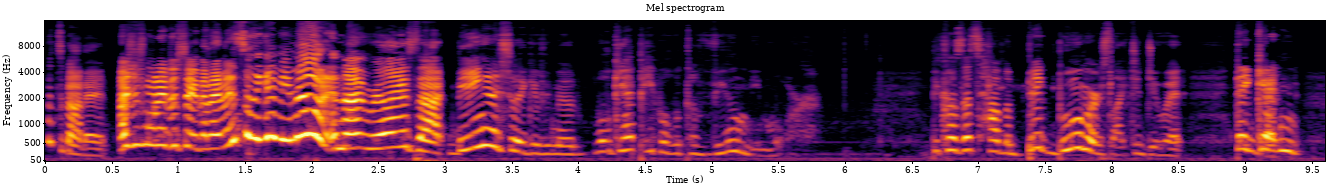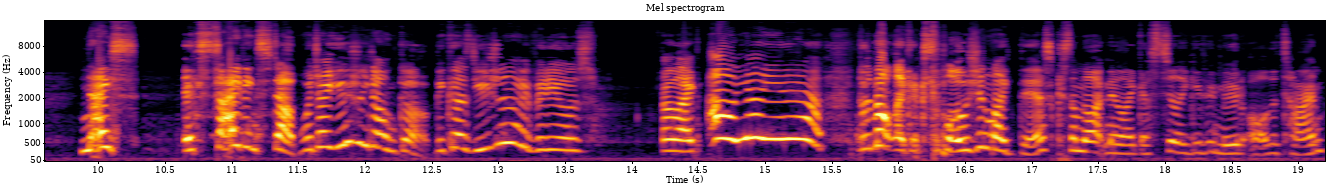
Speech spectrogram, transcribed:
That's about it. I just wanted to say that I'm in silly goofy mood, and I realized that being in a silly goofy mood will get people to view me more. Because that's how the big boomers like to do it. They get nice, exciting stuff, which I usually don't go. Because usually my videos are like, oh yeah, yeah, yeah. They're not like explosion like this because I'm not in like a silly goofy mood all the time.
